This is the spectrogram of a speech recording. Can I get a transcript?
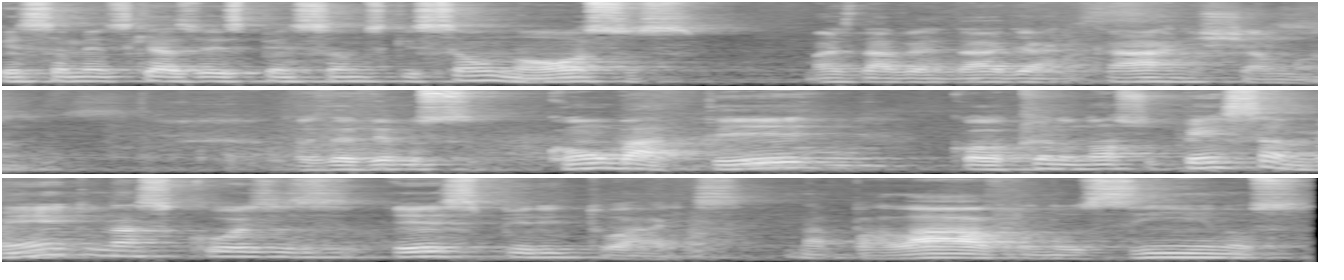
pensamentos que às vezes pensamos que são nossos, mas na verdade é a carne chamando. Nós devemos combater colocando nosso pensamento nas coisas espirituais, na palavra, nos hinos,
